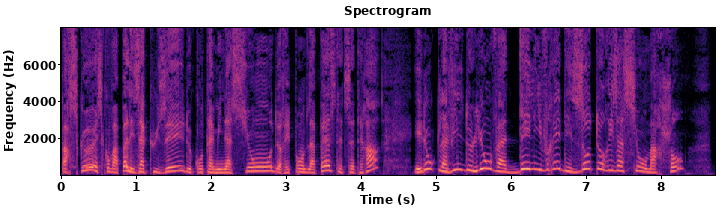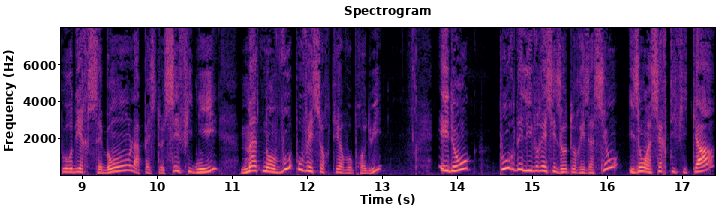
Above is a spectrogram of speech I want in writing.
parce que est-ce qu'on va pas les accuser de contamination, de répandre la peste, etc. Et donc la ville de Lyon va délivrer des autorisations aux marchands pour dire c'est bon, la peste c'est fini, maintenant vous pouvez sortir vos produits. Et donc, pour délivrer ces autorisations, ils ont un certificat,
